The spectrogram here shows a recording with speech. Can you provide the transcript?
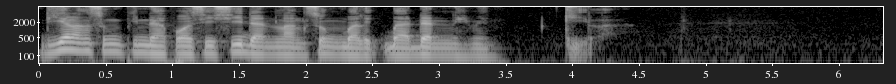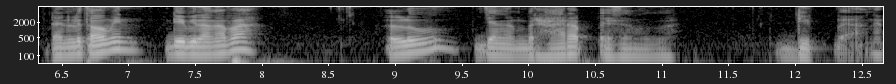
dia langsung pindah posisi dan langsung balik badan nih min, gila. Dan lu tau min, dia bilang apa? Lu jangan berharap ya sama gue. Deep banget.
